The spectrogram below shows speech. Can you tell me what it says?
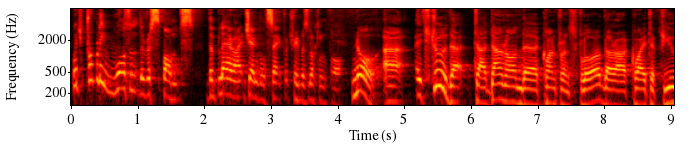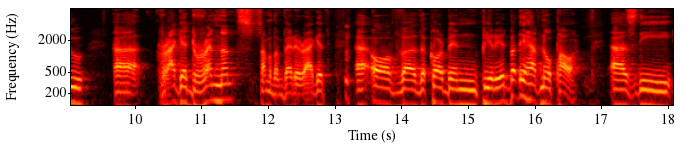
which probably wasn't the response the Blairite General Secretary was looking for. No, uh, it's true that uh, down on the conference floor there are quite a few uh, ragged remnants, some of them very ragged, uh, of uh, the Corbyn period, but they have no power as the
